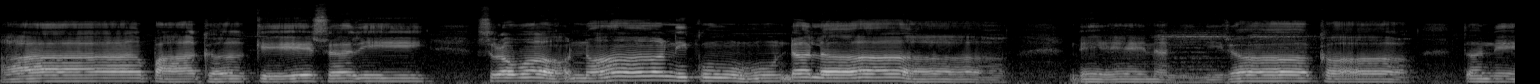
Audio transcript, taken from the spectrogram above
આ પાઘ કેસરી શ્રવણ નિકુંડલ નેનની નિરખ તને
